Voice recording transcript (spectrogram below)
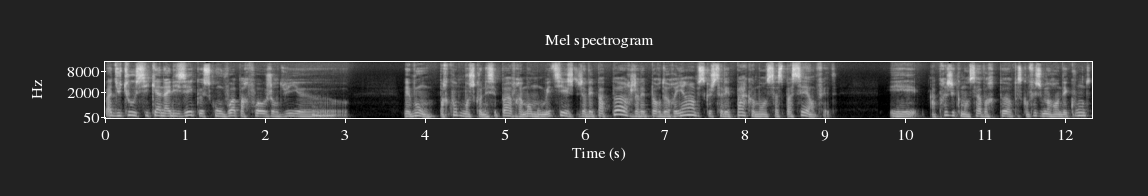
pas du tout aussi canalisée que ce qu'on voit parfois aujourd'hui. Mhm. Mais bon, par contre, moi, je connaissais pas vraiment mon métier. J'avais pas peur, j'avais peur de rien parce que je savais pas comment ça se passait en fait. Et après, j'ai commencé à avoir peur parce qu'en fait, je me rendais compte.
